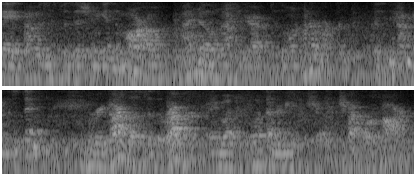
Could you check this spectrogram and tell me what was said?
hey, if I'm in this position again tomorrow, I know not to drive to the 100 marker because it's not going to stick, regardless of the rubber and what, what's underneath the truck or car.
